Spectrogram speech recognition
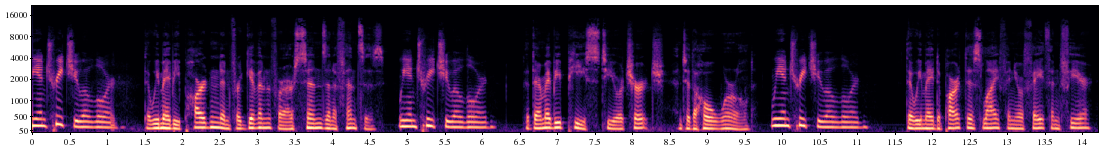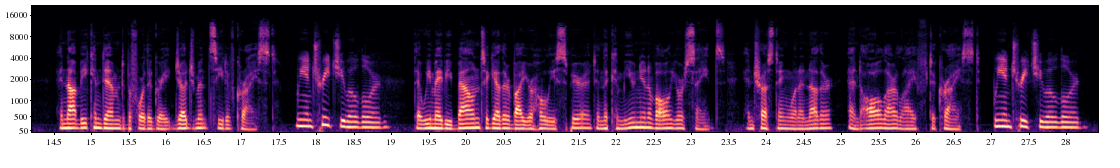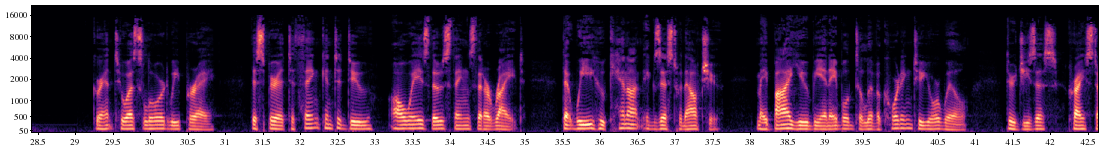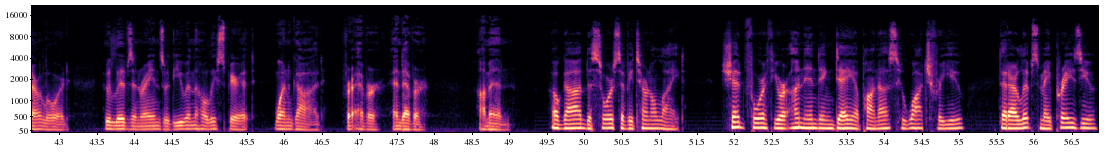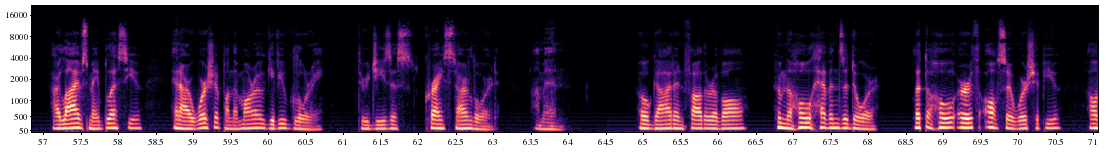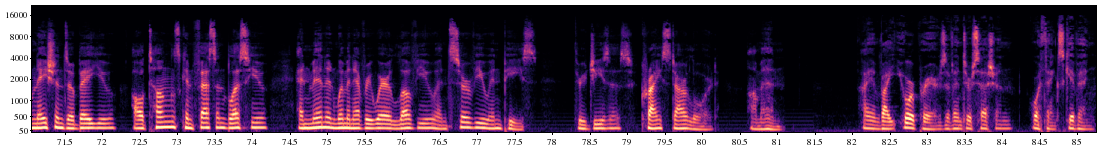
We entreat you, O Lord. That we may be pardoned and forgiven for our sins and offenses. We entreat you, O Lord. That there may be peace to your church and to the whole world. We entreat you, O Lord. That we may depart this life in your faith and fear, and not be condemned before the great judgment seat of Christ. We entreat you, O Lord that we may be bound together by your Holy Spirit in the communion of all your saints, entrusting one another and all our life to Christ. We entreat you, O Lord. Grant to us, Lord, we pray, the Spirit to think and to do always those things that are right, that we who cannot exist without you may by you be enabled to live according to your will, through Jesus Christ our Lord, who lives and reigns with you in the Holy Spirit, one God, for ever and ever. Amen. O God, the source of eternal light, shed forth your unending day upon us who watch for you, that our lips may praise you, our lives may bless you, and our worship on the morrow give you glory. Through Jesus Christ our Lord. Amen. O God and Father of all, whom the whole heavens adore, let the whole earth also worship you, all nations obey you, all tongues confess and bless you, and men and women everywhere love you and serve you in peace through Jesus Christ our Lord. Amen. I invite your prayers of intercession or thanksgiving.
